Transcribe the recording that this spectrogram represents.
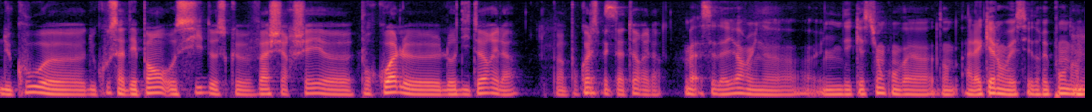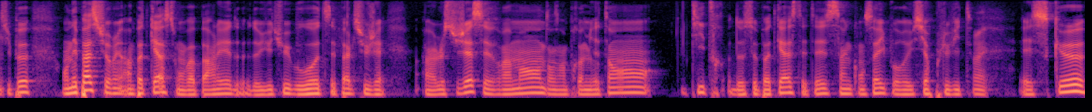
du, coup, euh, du coup, ça dépend aussi de ce que va chercher, euh, pourquoi l'auditeur est là. Enfin, pourquoi le spectateur est là? Bah, c'est d'ailleurs une, euh, une des questions qu'on va, dans- à laquelle on va essayer de répondre un Mm. petit peu. On n'est pas sur un podcast où on va parler de, de YouTube ou autre, c'est pas le sujet. Euh, le sujet, c'est vraiment, dans un premier temps, le titre de ce podcast était 5 conseils pour réussir plus vite. Ouais. Est-ce qu'il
